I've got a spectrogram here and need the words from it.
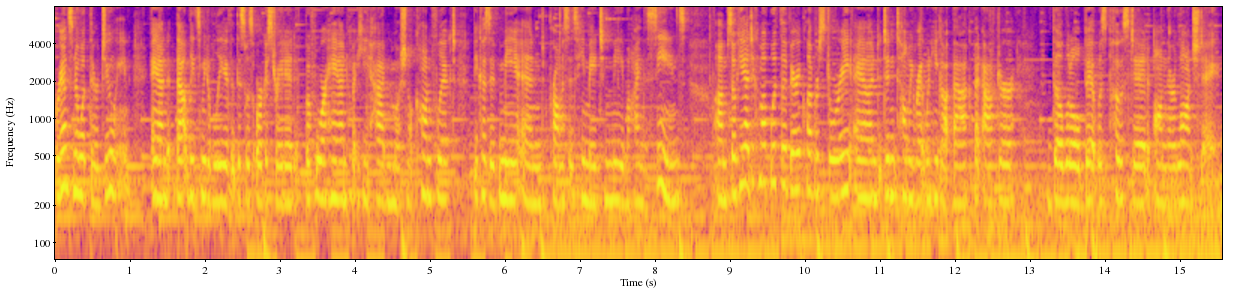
Brands know what they're doing. And that leads me to believe that this was orchestrated beforehand, but he had an emotional conflict because of me and promises he made to me behind the scenes. Um, so he had to come up with a very clever story and didn't tell me right when he got back, but after the little bit was posted on their launch day.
